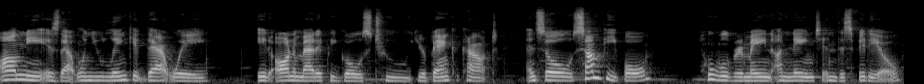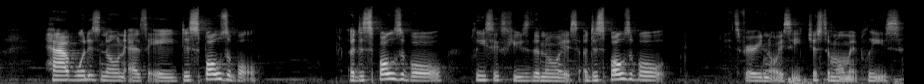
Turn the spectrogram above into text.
OMNY is that when you link it that way, it automatically goes to your bank account. And so some people who will remain unnamed in this video have what is known as a disposable. A disposable, please excuse the noise. A disposable, it's very noisy. Just a moment, please.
